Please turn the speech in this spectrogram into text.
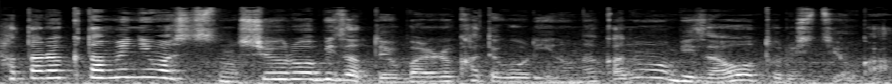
働くためにはその就労ビザと呼ばれるカテゴリーの中のビザを取る必要が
